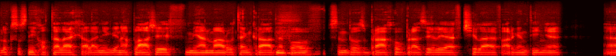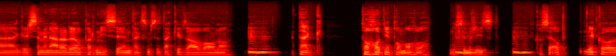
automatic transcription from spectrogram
v luxusních hotelech, ale někde na pláži v Myanmaru tenkrát, nebo jsem byl s bráchou v Brazílii, v Chile, v Argentíně. Eh, Když se mi narodil první syn, tak jsem si taky vzal volno. Mhm. Tak to hodně pomohlo, musím Mhm. říct. Mhm. Jako se ob, jako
